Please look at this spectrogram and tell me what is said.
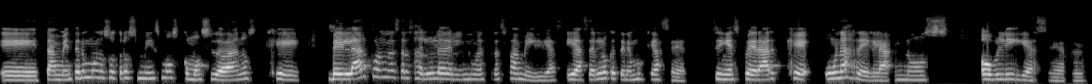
Eh, también tenemos nosotros mismos como ciudadanos que velar por nuestra salud de nuestras familias y hacer lo que tenemos que hacer sin esperar que una regla nos obligue a hacerlo.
